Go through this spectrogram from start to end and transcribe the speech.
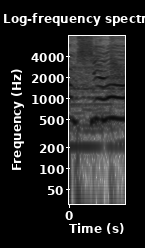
I'm sure.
